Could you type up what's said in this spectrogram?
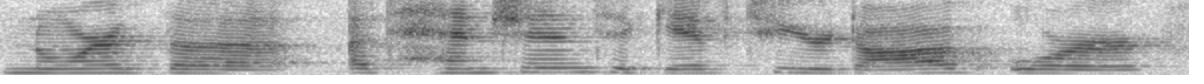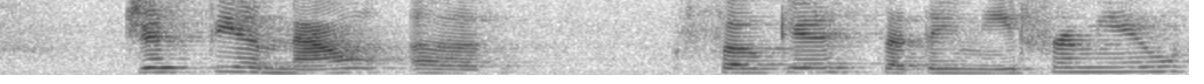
nor the attention to give to your dog or just the amount of focus that they need from you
